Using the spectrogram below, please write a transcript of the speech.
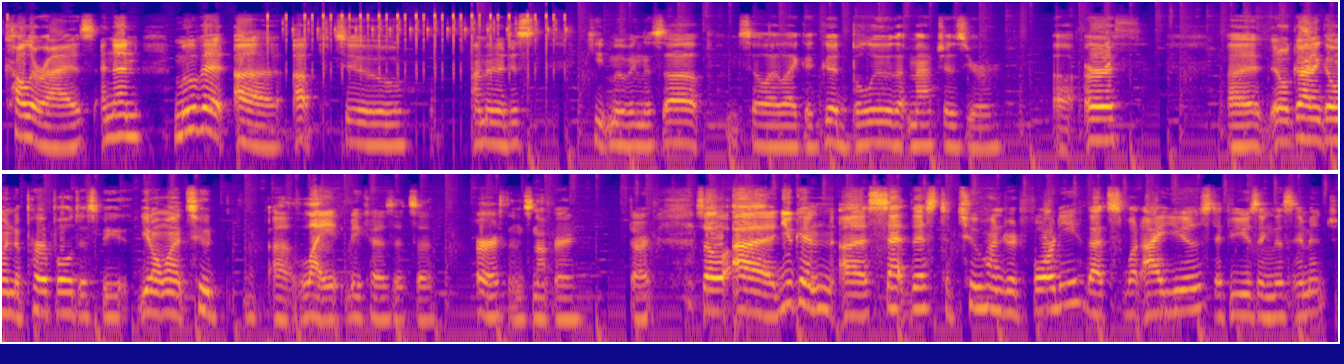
colorize, and then move it uh, up to, I'm going to just keep moving this up until I like a good blue that matches your uh, earth. Uh, it'll kind of go into purple just be you don't want it too uh, light because it's a earth and it's not very dark. So uh, you can uh, set this to 240. That's what I used if you're using this image.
